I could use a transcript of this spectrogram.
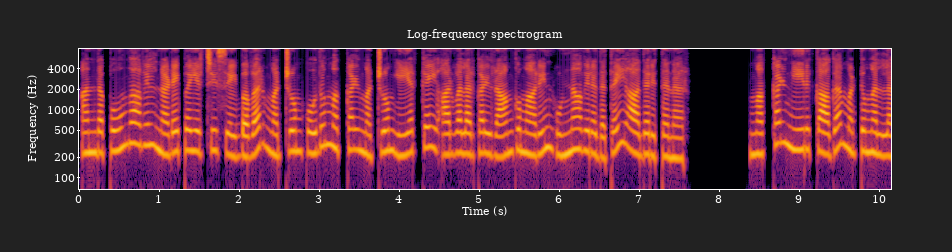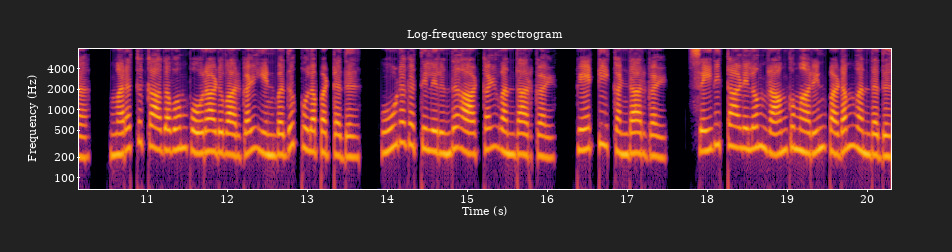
அந்த பூங்காவில் நடைபயிற்சி செய்பவர் மற்றும் பொதுமக்கள் மற்றும் இயற்கை ஆர்வலர்கள் ராம்குமாரின் உண்ணாவிரதத்தை ஆதரித்தனர். மக்கள் நீருக்காக மட்டுமல்ல மரத்துக்காகவும் போராடுவார்கள் என்பது புலப்பட்டது. ஊடகத்திலிருந்து ஆட்கள் வந்தார்கள். பேட்டி கண்டார்கள். செய்தித்தாளிலும் ராம்குமாரின் படம் வந்தது.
